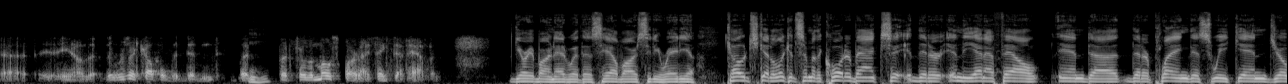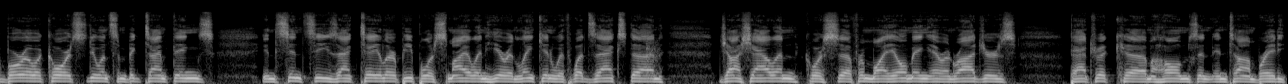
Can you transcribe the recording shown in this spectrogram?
uh, you know, there was a couple that didn't, but mm-hmm. but for the most part, I think that happened. Gary Barnett with us, Hail Varsity Radio. Coach, got to look at some of the quarterbacks that are in the NFL and uh, that are playing this weekend. Joe Burrow, of course, doing some big time things in Cincy. Zac Taylor, people are smiling here in Lincoln with what Zac's done. Josh Allen, of course, uh, from Wyoming. Aaron Rodgers, Patrick uh, Mahomes, and, and Tom Brady.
